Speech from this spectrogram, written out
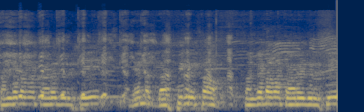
ಸಂಘಟನಾ ಕಾರ್ಯದರ್ಶಿ ಎನ್ ದಸ್ತಿಗಿರ್ ಸಾಬ್ ಸಂಘಟನಾ ಕಾರ್ಯದರ್ಶಿ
